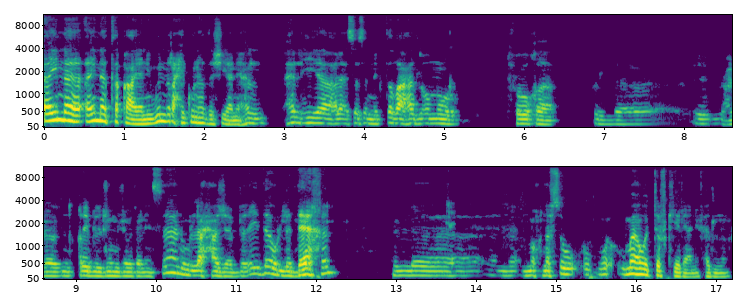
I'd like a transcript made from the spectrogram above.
اين أين تقع؟ يعني وين راح يكون هذا الشيء؟ يعني هل هل هي على أساس إنك تضع هذه الأمور فوق على قريب للجمجمة الإنسان ولا حاجة بعيدة ولا داخل؟ المخ نفسه وما هو التفكير يعني في هذا الموضوع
